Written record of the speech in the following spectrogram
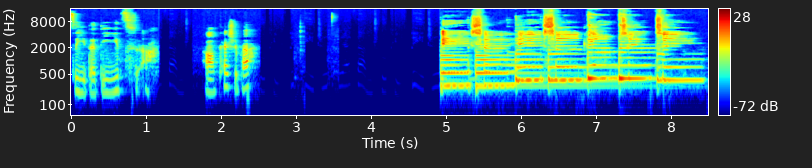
自己的第一次啊。好，开始吧。一闪一闪亮晶晶，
